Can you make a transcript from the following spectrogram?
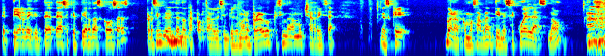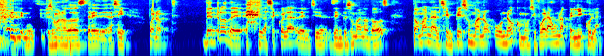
te pierde, que te, hace que pierdas cosas, pero simplemente no te aportan el simple humano. Pero algo que sí me da mucha risa es que, bueno, como sabrán, tiene secuelas, ¿no? tiene el humano 2, 3, así. Bueno, dentro de la secuela del Cien humano 2, toman al Cien humano 1 como si fuera una película.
